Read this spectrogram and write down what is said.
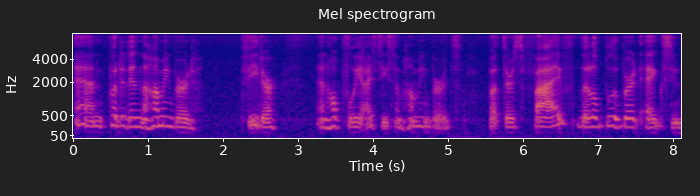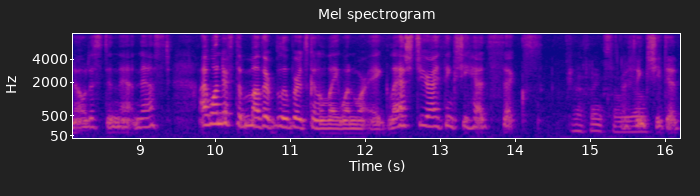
and put it in the hummingbird feeder and hopefully I see some hummingbirds. But there's five little bluebird eggs you noticed in that nest. I wonder if the mother bluebird's going to lay one more egg. Last year I think she had six. I think so. I yeah. think she did.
